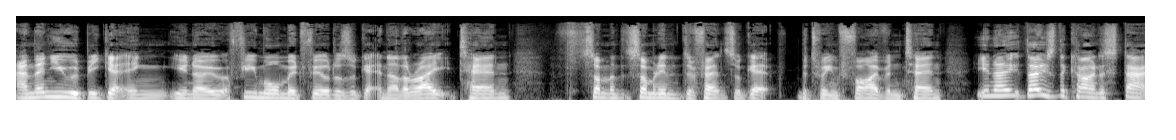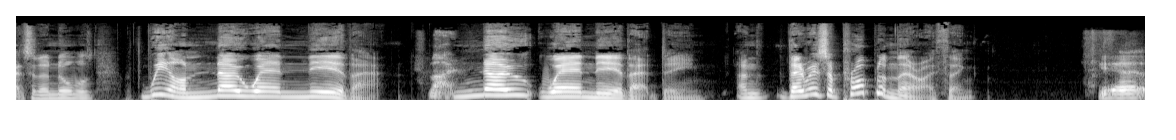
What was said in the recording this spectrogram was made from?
And then you would be getting, you know, a few more midfielders will get another 8, 10 some somebody in the defence will get between five and ten. You know, those are the kind of stats in a normal. We are nowhere near that. No. Nowhere near that, Dean. And there is a problem there, I think. Yeah,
